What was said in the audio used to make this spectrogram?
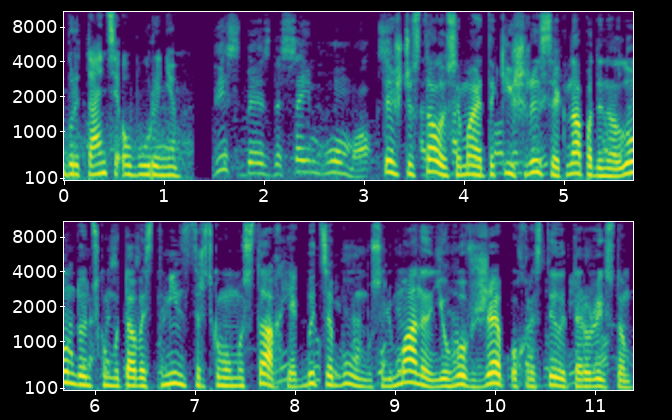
Британці обурені. Те, що сталося, має такі ж риси, як напади на лондонському та вестмінстерському мостах. Якби це був мусульманин, його вже б охрестили терористом.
